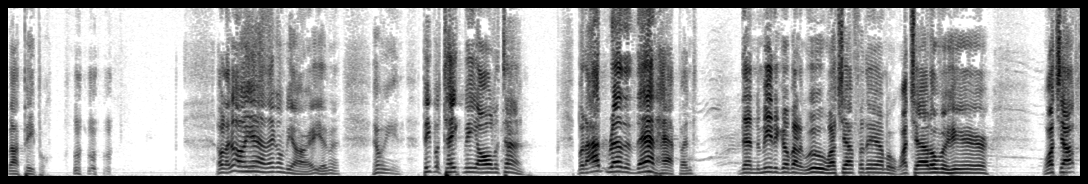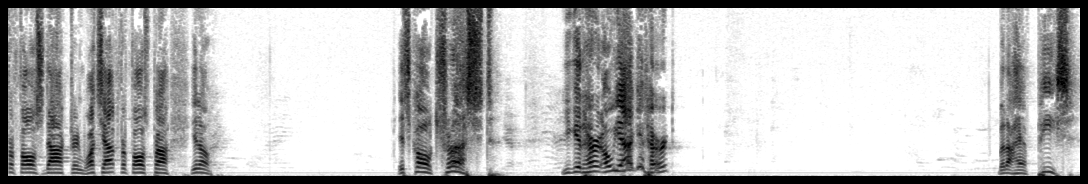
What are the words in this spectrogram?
by people. I'm like, oh yeah, they're gonna be all right. People take me all the time, but I'd rather that happen than to me to go back. Ooh, watch out for them, or watch out over here. Watch out for false doctrine. Watch out for false pro. You know, it's called trust. You get hurt. Oh yeah, I get hurt. But I have peace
